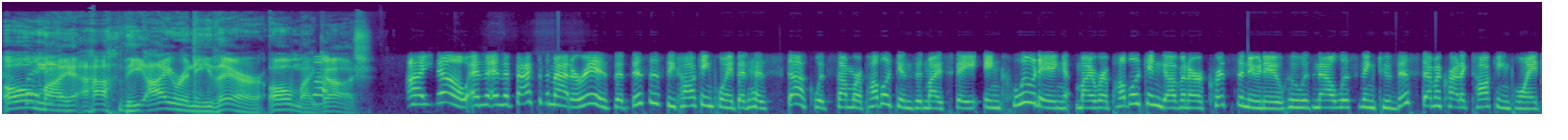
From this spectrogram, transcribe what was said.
Oh my! Uh, the irony there. Oh my Well, gosh. I know, and and the fact of the matter is that this is the talking point that has stuck with some Republicans in my state, including my Republican governor Chris Sununu, who is now listening to this Democratic talking point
